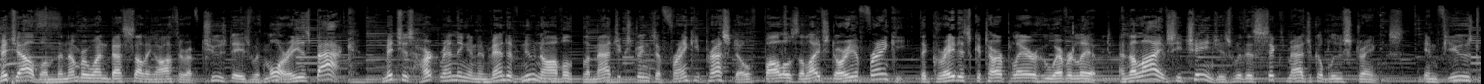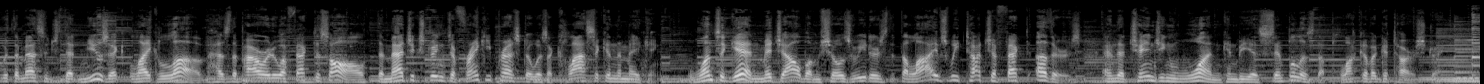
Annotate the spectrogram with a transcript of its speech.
Mitch Albom, the number one best selling author of Tuesdays with Morrie, is back. Mitch's heartrending and inventive new novel, The Magic Strings of Frankie Presto, follows the life story of Frankie, the greatest guitar player who ever lived, and the lives he changes with his six magical blue strings. Infused with the message that music, like love, has the power to affect us all, The Magic Strings of Frankie Presto is a classic in the making. Once again, Mitch Albom shows readers that the lives we touch affect others, and that changing one can be as simple as the pluck of a guitar string.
